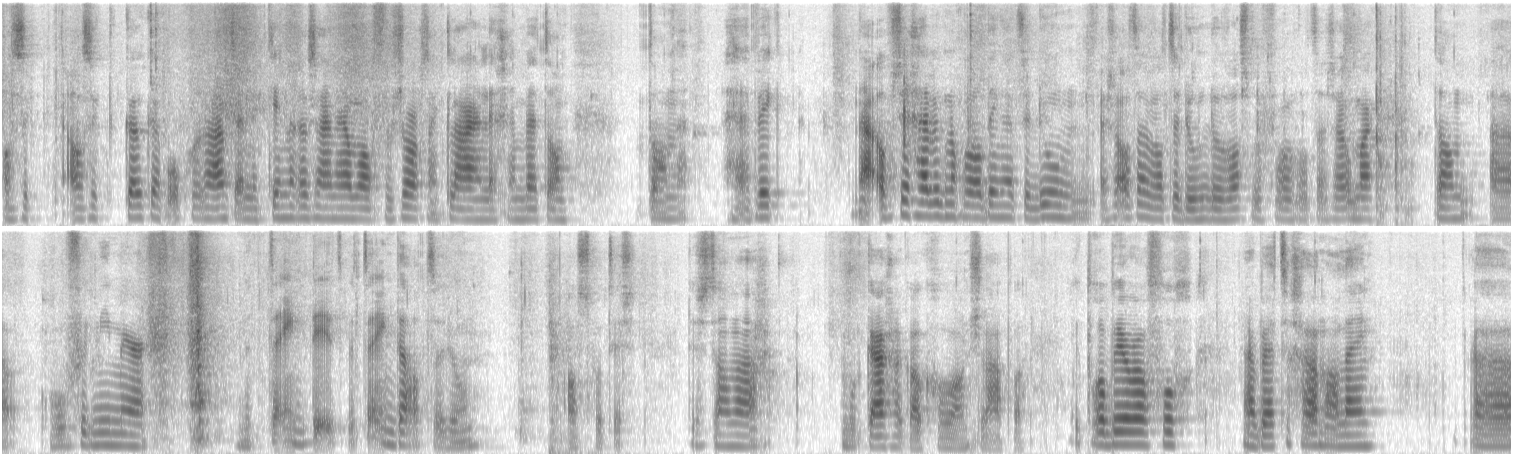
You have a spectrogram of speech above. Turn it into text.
als, ik, als ik de keuken heb opgeruimd en de kinderen zijn helemaal verzorgd en klaar en liggen in bed, dan, dan heb ik. Nou, op zich heb ik nog wel dingen te doen. Er is altijd wat te doen, de was bijvoorbeeld en zo. Maar dan hoef ik niet meer meteen dit, meteen dat te doen. Als het goed is. Dus dan moet ik eigenlijk ook gewoon slapen. Ik probeer wel vroeg naar bed te gaan, alleen uh,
